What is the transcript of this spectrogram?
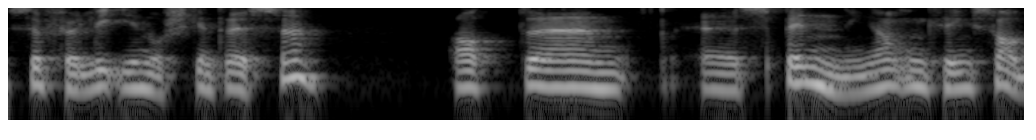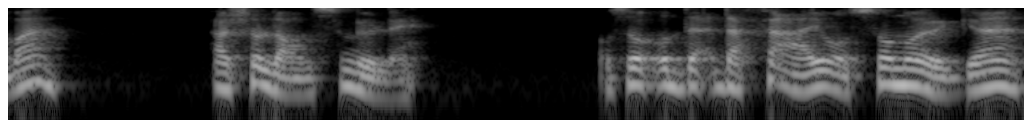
selvfølgelig i norsk interesse at eh, spenninga omkring Svalbard er så lav som mulig. Altså, og Derfor er jo også Norge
